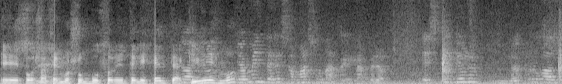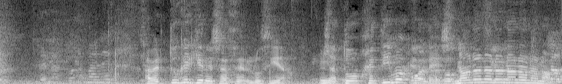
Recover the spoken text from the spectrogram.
Eh, pues Sí. hacemos un buzón inteligente No, aquí yo, mismo. Yo me interesa más una regla, pero es que yo lo, lo he probado de las dos maneras. A ver, ¿tú qué quieres hacer, Lucía? O sea, ¿tu objetivo cuál es? No, no, no, no, no, no, no. No,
